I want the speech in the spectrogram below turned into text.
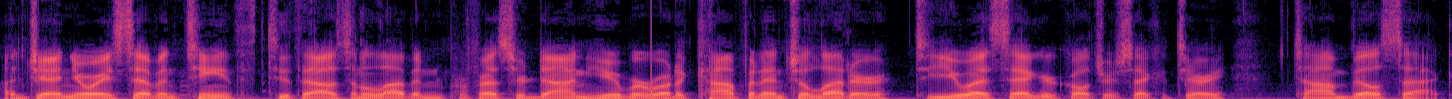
On January 17, 2011, Professor Don Huber wrote a confidential letter to U.S. Agriculture Secretary Tom Vilsack,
